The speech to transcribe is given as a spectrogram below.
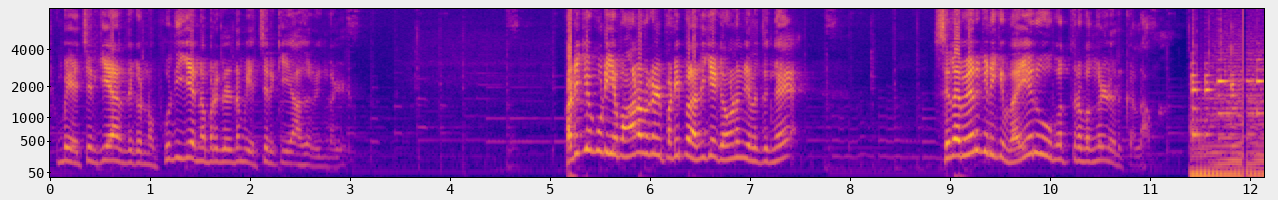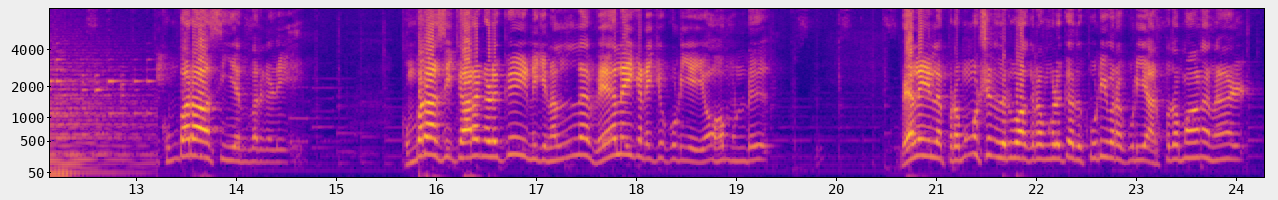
ரொம்ப எச்சரிக்கையாக இருந்துக்கணும். புதிய நபர்களிடம் எச்சரிக்கையாக இருங்கள். படிக்கக்கூடிய மாணவர்கள் படிப்பில் அதிக கவனம் செலுத்துங்க. சில பேருக்கு இன்னைக்கு வயிறு உபத்திரவங்கள் இருக்கலாம். கும்பராசி என்பர்களே கும்பராசிக்காரங்களுக்கு இன்னைக்கு நல்ல வேலை கிடைக்கக்கூடிய யோகம் உண்டு. வேலையில் ப்ரமோஷன் எதிர்பார்க்குறவங்களுக்கு அது கூடி வரக்கூடிய அற்புதமான நாள்.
